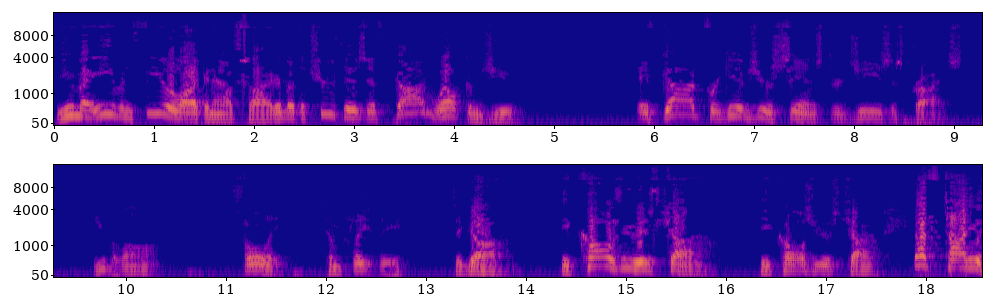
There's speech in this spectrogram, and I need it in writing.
you may even feel like an outsider, but the truth is, if God welcomes you, if God forgives your sins through Jesus Christ, you belong fully, completely to God. He calls you his child. He calls you his child. That's Titius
